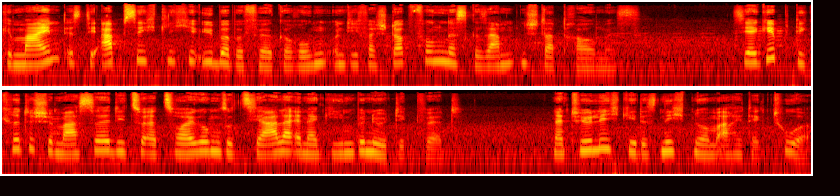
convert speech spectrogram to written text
Gemeint ist die absichtliche Überbevölkerung und die Verstopfung des gesamten Stadtraumes. Sie ergibt die kritische Masse, die zur Erzeugung sozialer Energien benötigt wird. Natürlich geht es nicht nur um Architektur.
